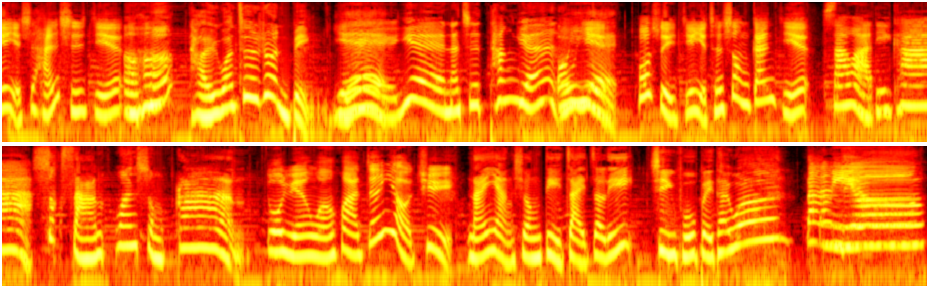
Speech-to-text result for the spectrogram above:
节也是寒食节。嗯哼，台湾吃润饼，耶！越南吃汤圆，哦耶！泼水节也称送干节，萨瓦迪卡，苏散万送干。多元文化真有趣，南洋兄弟在这里，幸福北台湾，大你哦！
